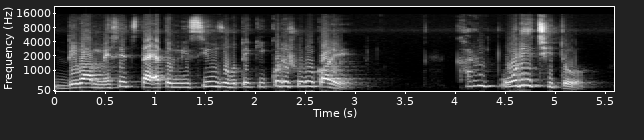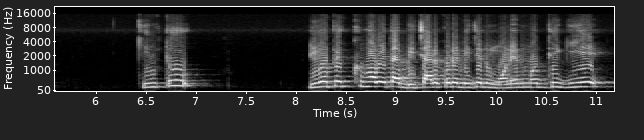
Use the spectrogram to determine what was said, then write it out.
দেওয়া মেসেজ তা এত মিসইউজ হতে কি করে শুরু করে? কারণ পড়েছি তো। কিন্তু নিরপেক্ষভাবে তা বিচার করে নিজের মনের মধ্যে গিয়ে,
